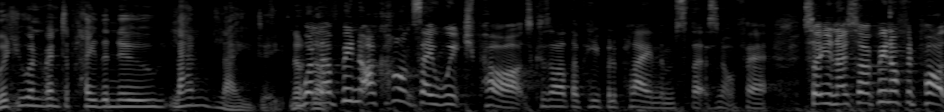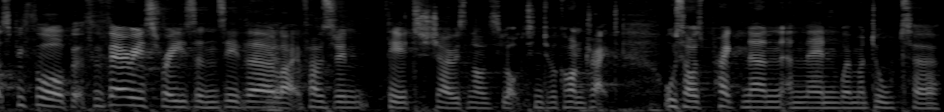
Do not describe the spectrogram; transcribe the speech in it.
Would you want to play the new landlady? No, well, no. I've been. I can't say which parts because other people are playing them, so that's not fair. So you know, so I've been offered parts before, but for various reasons, either like if I was doing theatre shows and I was locked into a contract. Also, I was pregnant, and then when my daughter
